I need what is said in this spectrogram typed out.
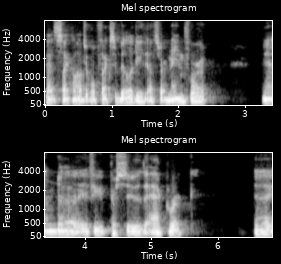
That's psychological flexibility. That's our name for it. And uh, if you pursue the act work, uh,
